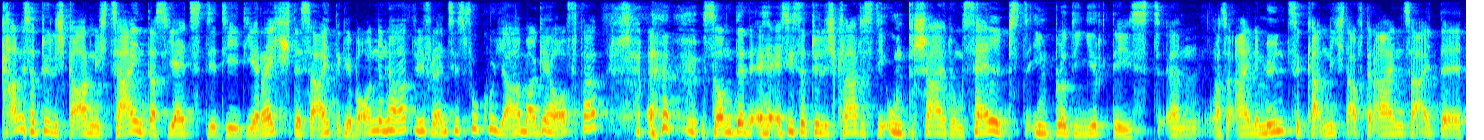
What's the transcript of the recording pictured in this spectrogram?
kann es natürlich gar nicht sein, dass jetzt die, die rechte Seite gewonnen hat, wie Francis Fukuyama gehofft hat, sondern äh, es ist natürlich klar, dass die Unterscheidung selbst implodiert ist. Ähm, also eine Münze kann nicht auf der einen Seite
